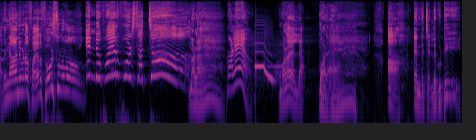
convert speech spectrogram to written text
അതിനാണ് ഇവിടെ ഫയർഫോഴ്സ് ഉള്ളതോ. എന്റെ ഫയർ ഫോഴ്സ് മോളെ. മോളയോ? മോളെ അല്ല മോളെ. ആ എന്റെ ചെല്ലക്കുട്ടി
